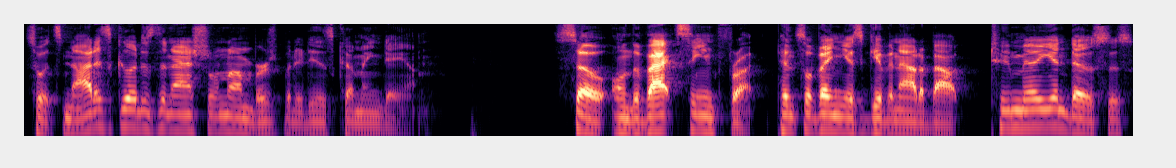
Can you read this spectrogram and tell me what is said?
So it's not as good as the national numbers, but it is coming down. So, on the vaccine front, Pennsylvania has given out about 2 million doses,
